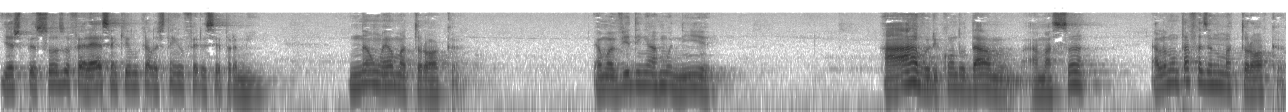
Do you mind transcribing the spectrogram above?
e as pessoas oferecem aquilo que elas têm a oferecer para mim. Não é uma troca, é uma vida em harmonia. A árvore, quando dá a maçã, ela não está fazendo uma troca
